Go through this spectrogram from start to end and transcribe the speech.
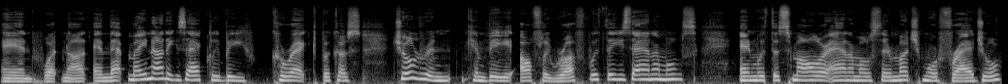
and whatnot." And that may not exactly be correct because children can be awfully rough with these animals, and with the smaller animals, they're much more fragile,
